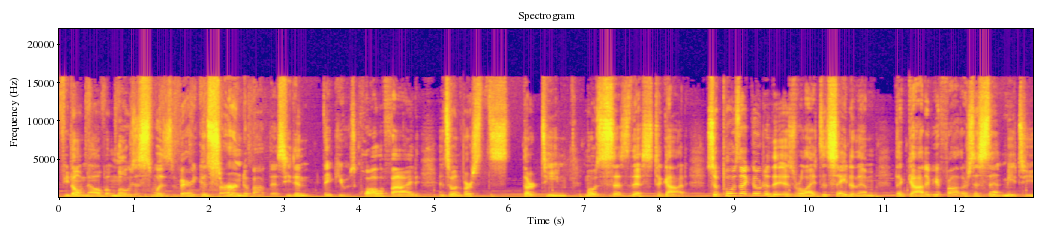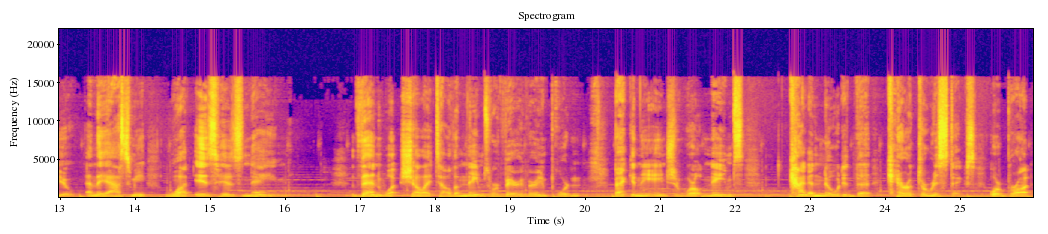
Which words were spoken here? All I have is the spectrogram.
if you don't know, but Moses was very concerned about this. He didn't think he was qualified. And so in verse 13, Moses says this to God Suppose I go to the Israelites and say to them, The God of your fathers has sent me to you. And they ask me, What is his name? Then what shall I tell them? Names were very, very important back in the ancient world. Names kind of noted the characteristics or brought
